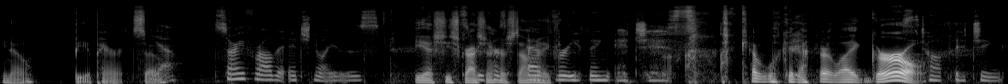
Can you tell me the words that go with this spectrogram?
you know, be a parent. So Yeah. Sorry for all the itch noises. yeah, she's scratching her stomach. Everything itches. I kept looking at her like, girl. Stop itching.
